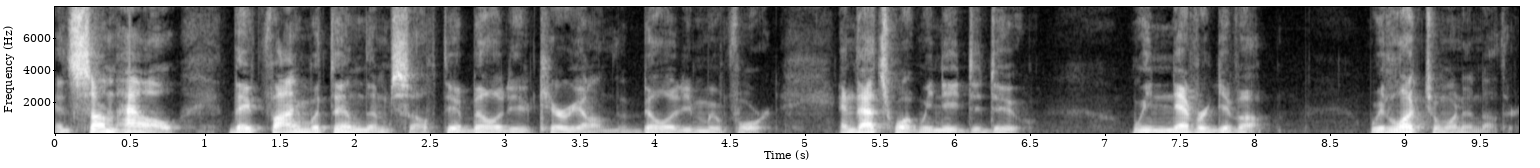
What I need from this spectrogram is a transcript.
And somehow they find within themselves the ability to carry on, the ability to move forward. And that's what we need to do. We never give up, we look to one another.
